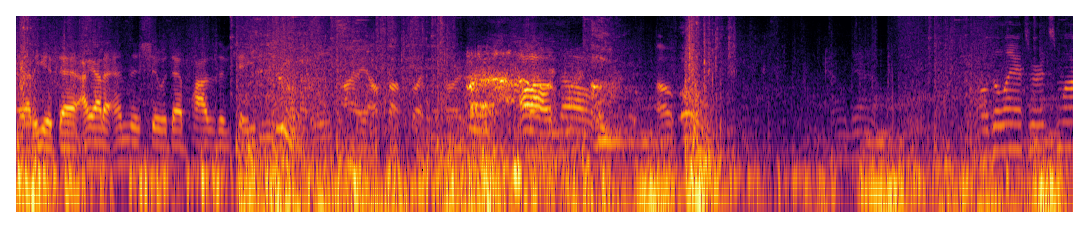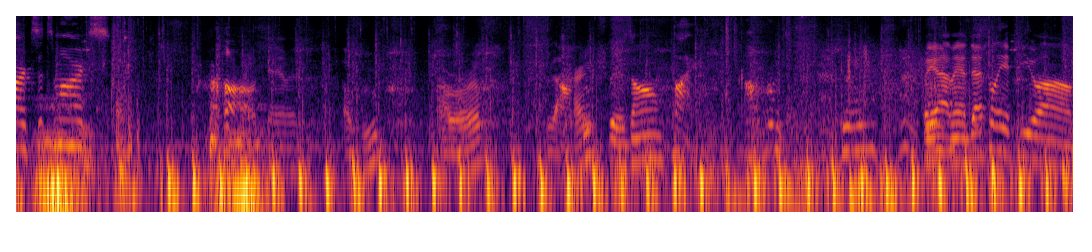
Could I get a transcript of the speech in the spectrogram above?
I gotta get that. I gotta end this shit with that positive KD. You know what I mean? Alright, I'll stop sweating as hard. Oh no. Oh, Calm down. oh, the lantern. It's Marts. It's Marts. Oh, damn it. A roof. A roof. The Our roof is on fire. But yeah, man, definitely if you um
